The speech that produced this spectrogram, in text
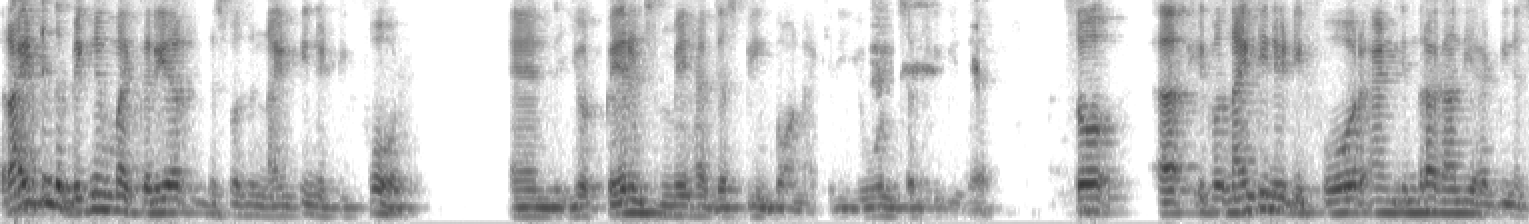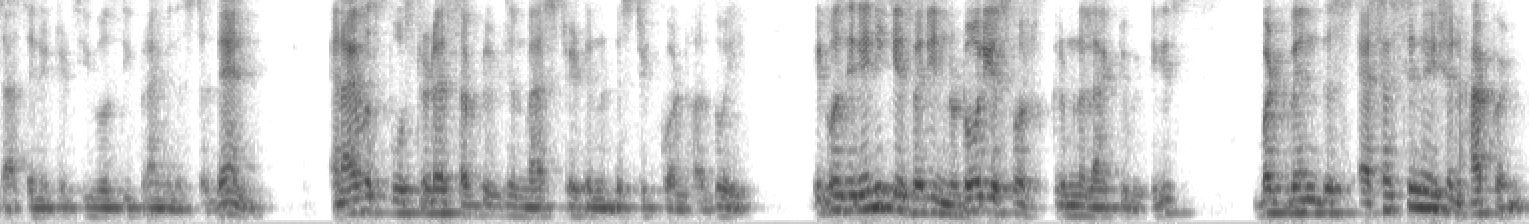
Right in the beginning of my career, this was in 1984, and your parents may have just been born, actually. You won't certainly be there. So uh, it was 1984, and Indira Gandhi had been assassinated. She was the prime minister then. And I was posted as sub-divisional magistrate in a district called Hardoi. It was in any case very notorious for criminal activities. But when this assassination happened,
